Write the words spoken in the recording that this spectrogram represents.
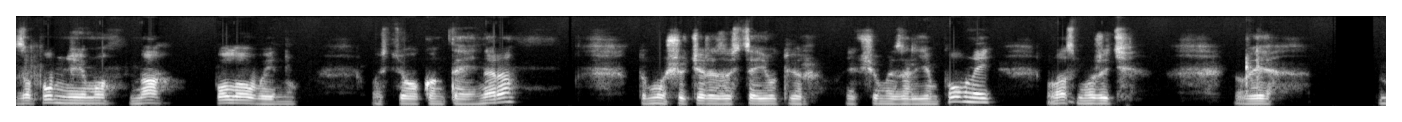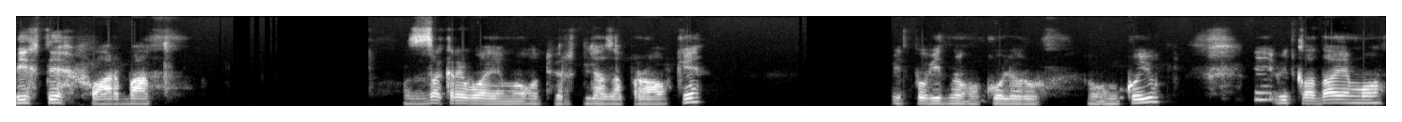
заповнюємо на половину ось цього контейнера. Тому що через ось цей отвір, якщо ми зальємо повний, у нас можуть вибігти фарба. Закриваємо отвір для заправки відповідного кольору гумкою і відкладаємо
